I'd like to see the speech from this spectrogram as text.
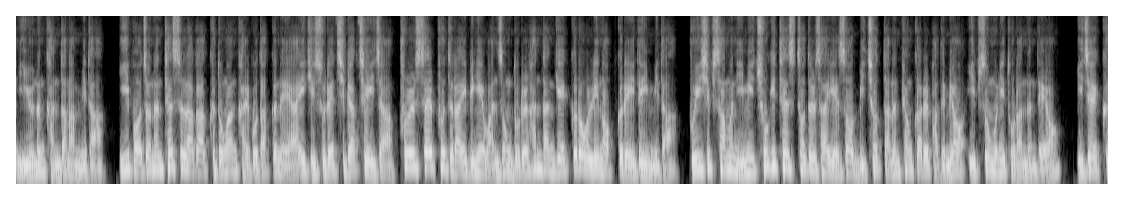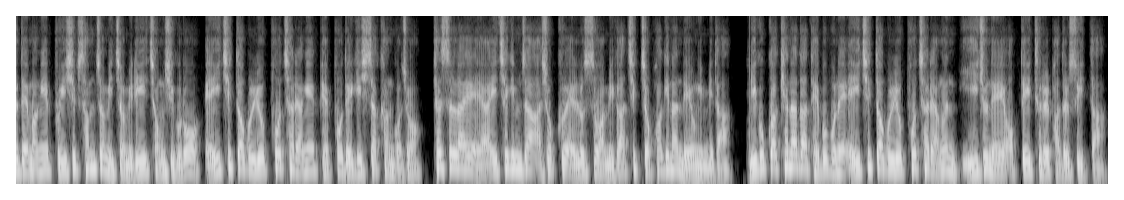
이유는 간단합니다. 이 버전은 테슬라가 그동안 갈고 닦은 AI 기술의 집약체이자 풀 셀프 드라이빙의 완성도를 한 단계 끌어올린 업그레이드입니다. V13은 이미 초기 테스터들 사이에서 미쳤다는 평가를 받으며 입소문이 돌았는데요. 이제 그 대망의 V13.2.1이 정식으로 HW4 차량에 배포되기 시작한 거죠. 테슬라의 AI 책임자 아쇼크 엘루스와미가 직접 확인한 내용입니다. 미국과 캐나다 대부분의 HW4 차량은 2주 내에 업데이트를 받을 수 있다.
